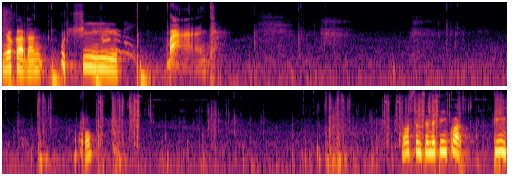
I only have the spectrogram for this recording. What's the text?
Yukarıdan uçup Hop. Dostum sende pink var. Pink.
